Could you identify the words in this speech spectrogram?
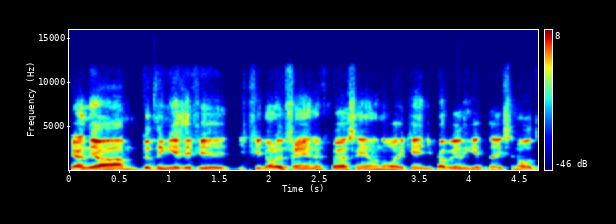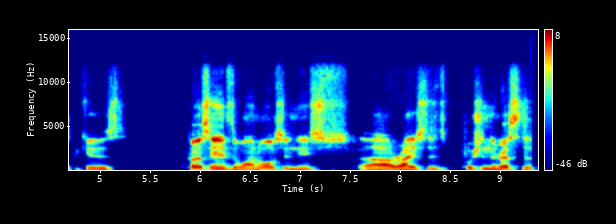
the only um, good thing is if you if you're not a fan of Hand on the weekend, you're probably going to get decent odds because First Hand's the one horse in this uh, race that's pushing the rest of the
